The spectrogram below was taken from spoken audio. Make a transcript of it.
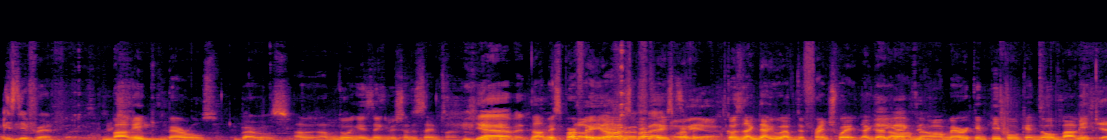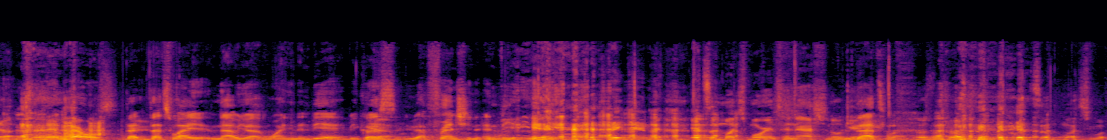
It's different. Barrique barrels. Barrels. I'm, I'm doing his English at the same time. Yeah, but No, it's perfect. Oh, yeah. no, it's Perfect. perfect. It's Oh, yeah. Because like that, you have the French way, like that, Exactly. our, our American people can know barrique, and then barrels. that, that's why now you have wine in NBA because Yeah. you have French in NBA. it's a much more international game. that's why. Those were sure. it's a much more.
